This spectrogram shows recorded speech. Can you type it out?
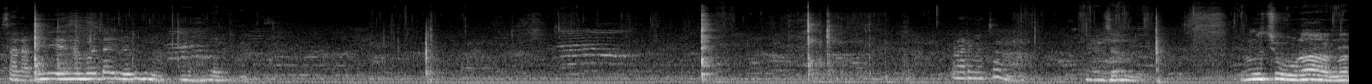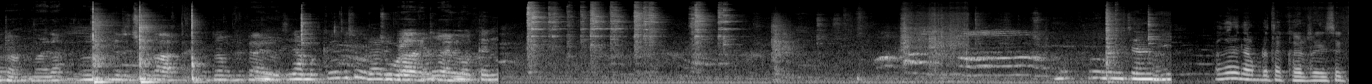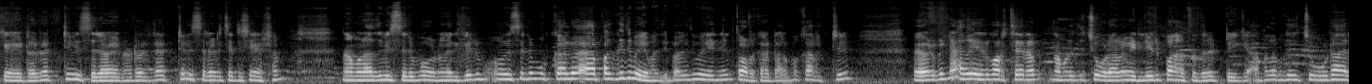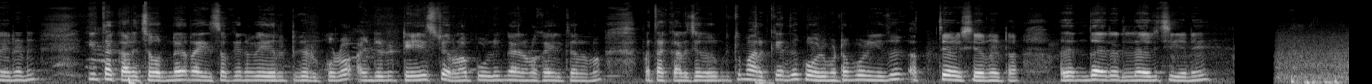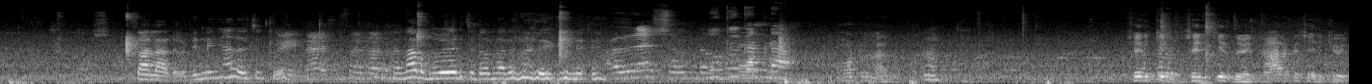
സലാഡ് ചെയ്യാൻ പോയി തൈലെടുക്കണം മേടിച്ചിട്ടുണ്ട് ഒന്ന് ചൂടാറണം കേട്ടോ എന്നാലും ഇത് എന്നിട്ട് ചൂടാറട്ടെ എന്നിട്ട് നമുക്ക് കാര്യം നമുക്ക് ചൂടാറിട്ട് ചൂടാറിട്ട് കാര്യം നമുക്ക് അങ്ങനെ നമ്മുടെ തക്കാളി റൈസൊക്കെ ആയിട്ട് ഒരൊറ്റ വിസിൽ വേണം ഒരൊറ്റ വിസിലടിച്ചതിന് ശേഷം നമ്മളത് വിസിൽ പോകണമെങ്കിൽ ഒരു വിസിൽ മുക്കാൽ പകുതി പോയാൽ മതി. പകുതി പോയി കഴിഞ്ഞാൽ തുറക്കാട്ടോ. അപ്പോൾ കറക്റ്റ് പിന്നെ അത് കഴിഞ്ഞ് കുറച്ച് നേരം നമ്മളിത് ചൂടാറാൻ വലിയൊരു പാത്രത്തിൽ ഇട്ട് വയ്ക്കുക അപ്പോൾ നമുക്കിത് ചൂടാറിയാലാണ് ഈ തക്കാളി ചോറിന്റെ റൈസൊക്കെ ഇങ്ങനെ വേറിട്ട് കിടക്കുള്ളൂ. അതിന്റെ ഒരു ടേസ്റ്റ് വരണം. ആ പുളിയും കാര്യങ്ങളൊക്കെ ആയിരിക്കാറുള്ളൂ അപ്പോൾ തക്കാളി ചോറിലേക്ക് മറക്കരുത്. കോഴിമുട്ട പുഴുങ്ങിയത് അത്യാവശ്യമാണ് കേട്ടോ. അതെന്തായാലും എല്ലാവരും ചെയ്യണേ. സലാഡ് കൂടി ഞാൻ ആലോചിക്കും ഞാൻ നടന്ന് മേടിച്ചിട്ട് വന്നാലും ശരിക്കും ശരിക്കും ഇത് കാലൊക്കെ ശരിക്കും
